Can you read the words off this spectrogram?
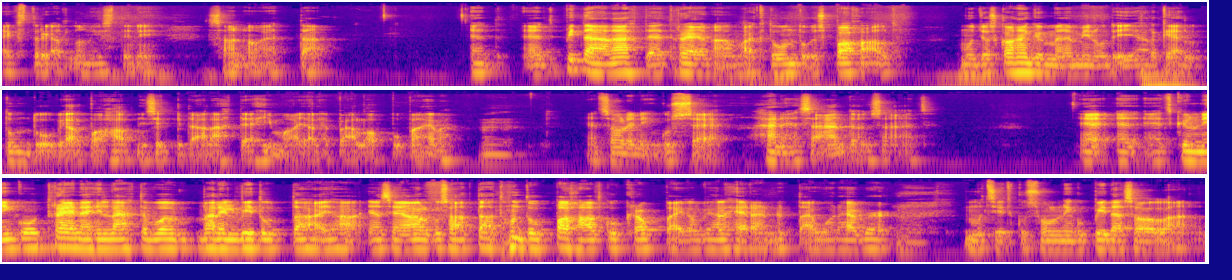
ekstriatlonisti, niin sanoi, että et, et pitää lähteä treenaamaan, vaikka tuntuisi pahalta. Mutta jos 20 minuutin jälkeen tuntuu vielä pahalta, niin sitten pitää lähteä himaan ja lepää loppupäivä. mm, Et se oli niinku se hänen sääntönsä. Et, et, et, et kyllä niinku treeneihin lähtö voi välillä vituttaa ja, ja se alku saattaa tuntua pahalta, kun kroppa ei ole vielä herännyt tai whatever. Mm. Mutta sitten kun sulla niinku pitäisi olla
